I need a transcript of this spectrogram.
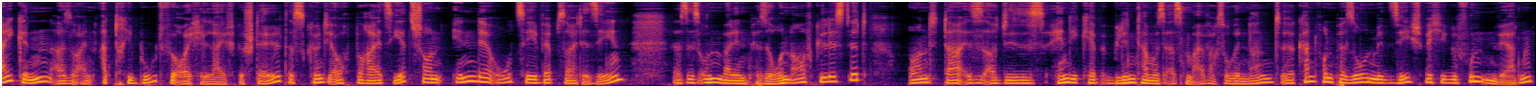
Icon, also ein Attribut für euch live gestellt. Das könnt ihr auch bereits jetzt schon in der OC-Webseite sehen. Das ist unten bei den Personen aufgelistet und da ist es also dieses Handicap blind haben wir es erstmal einfach so genannt, äh, kann von Personen mit Sehschwäche gefunden werden.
